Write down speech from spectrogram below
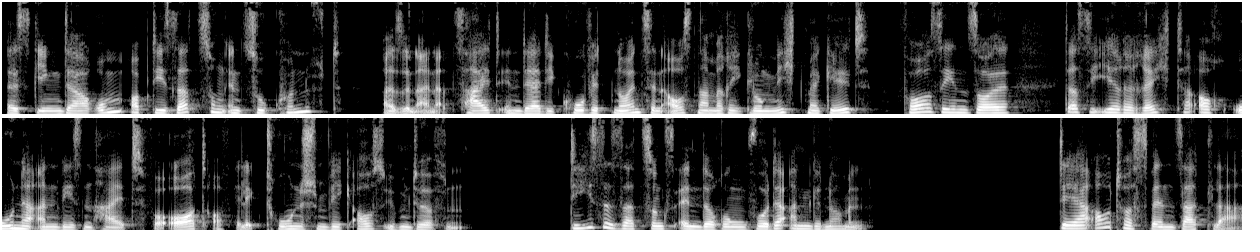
Es ging darum, ob die Satzung in Zukunft, also in einer Zeit, in der die Covid-19-Ausnahmeregelung nicht mehr gilt, vorsehen soll, dass sie ihre Rechte auch ohne Anwesenheit vor Ort auf elektronischem Weg ausüben dürfen. Diese Satzungsänderung wurde angenommen. Der Autor Sven Sattler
